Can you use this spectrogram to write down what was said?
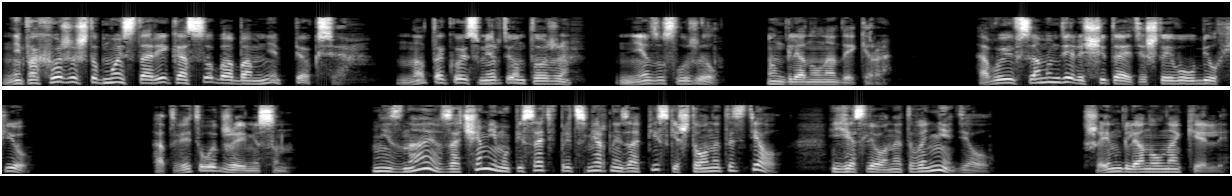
«Не похоже, чтобы мой старик особо обо мне пёкся. Но такой смерти он тоже не заслужил». Он глянул на Деккера. «А вы в самом деле считаете, что его убил Хью?» Ответила Джеймисон. «Не знаю, зачем ему писать в предсмертной записке, что он это сделал, если он этого не делал». Шейн глянул на Келли.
